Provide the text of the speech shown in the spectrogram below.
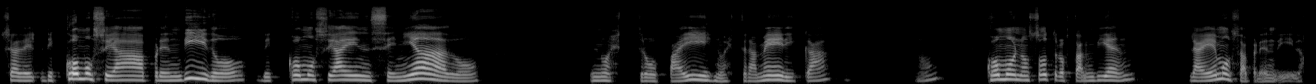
o sea, de cómo se ha aprendido, de cómo se ha enseñado nuestro país, nuestra América. Cómo nosotros también la hemos aprendido.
